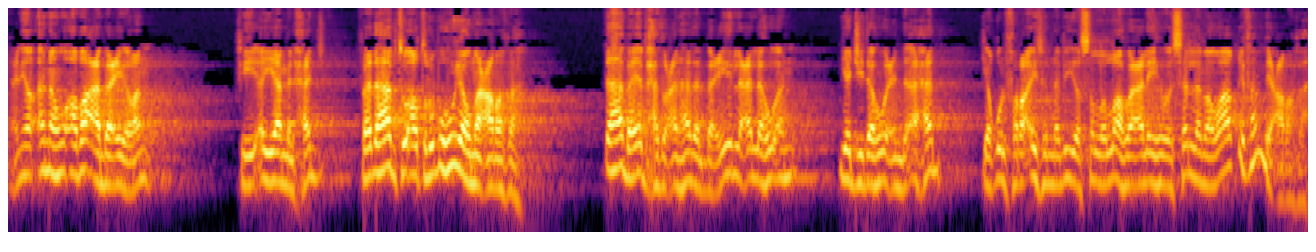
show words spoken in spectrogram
يعني أنه أضاع بعيرا في أيام الحج فذهبت أطلبه يوم عرفة. ذهب يبحث عن هذا البعير لعله أن يجده عند أحد. يقول فرأيت النبي صلى الله عليه وسلم واقفا بعرفة.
